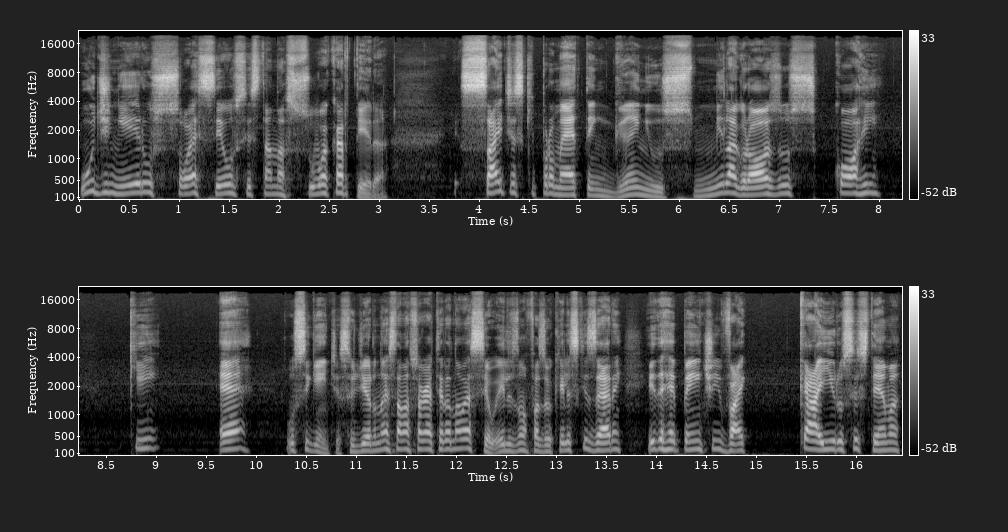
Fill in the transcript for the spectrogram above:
o dinheiro só é seu se está na sua carteira. Sites que prometem ganhos milagrosos, corre que é o seguinte: se o dinheiro não está na sua carteira, não é seu. Eles vão fazer o que eles quiserem e de repente vai cair o sistema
